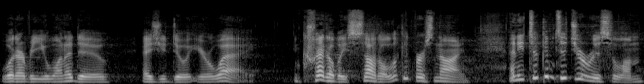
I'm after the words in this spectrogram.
whatever you want to do as you do it your way. Incredibly subtle. Look at verse 9. And he took him to Jerusalem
